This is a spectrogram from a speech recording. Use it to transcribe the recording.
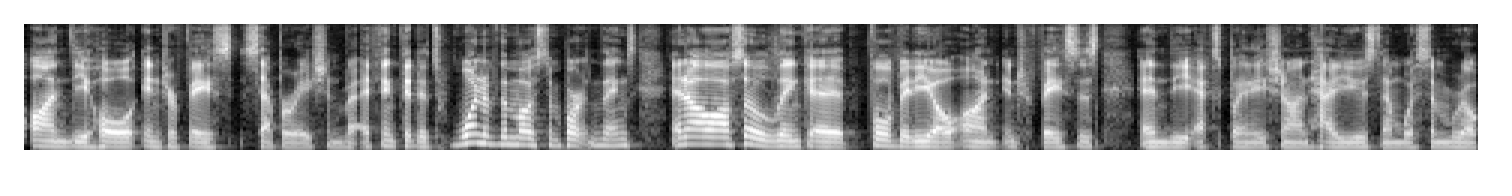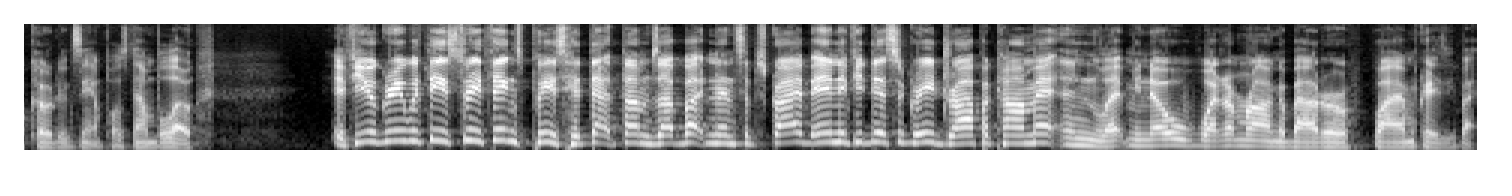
on the whole interface separation. But I think that it's one of the most important things. And I'll also link a full video on interfaces and the explanation on how to use them with some real code examples down below. If you agree with these three things, please hit that thumbs up button and subscribe. And if you disagree, drop a comment and let me know what I'm wrong about or why I'm crazy. Bye.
